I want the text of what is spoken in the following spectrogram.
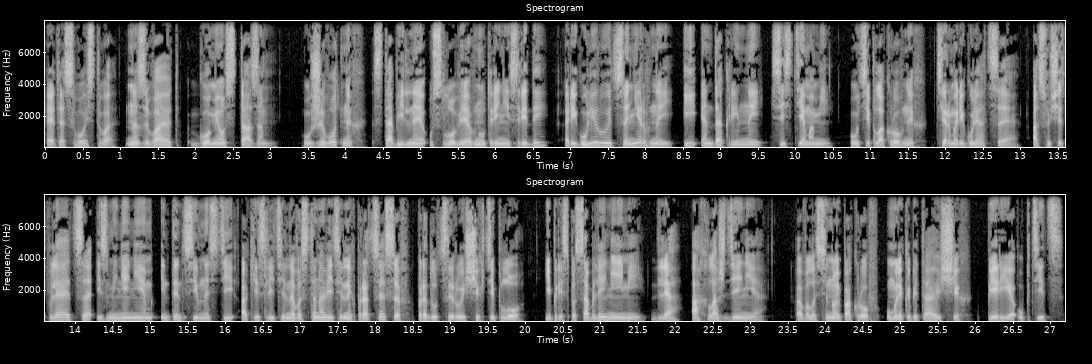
Это свойство называют гомеостазом. У животных стабильные условия внутренней среды регулируются нервной и эндокринной системами. У теплокровных Терморегуляция осуществляется изменением интенсивности окислительно-восстановительных процессов, продуцирующих тепло, и приспособлениями для охлаждения. А волосяной покров у млекопитающих, перья у птиц,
